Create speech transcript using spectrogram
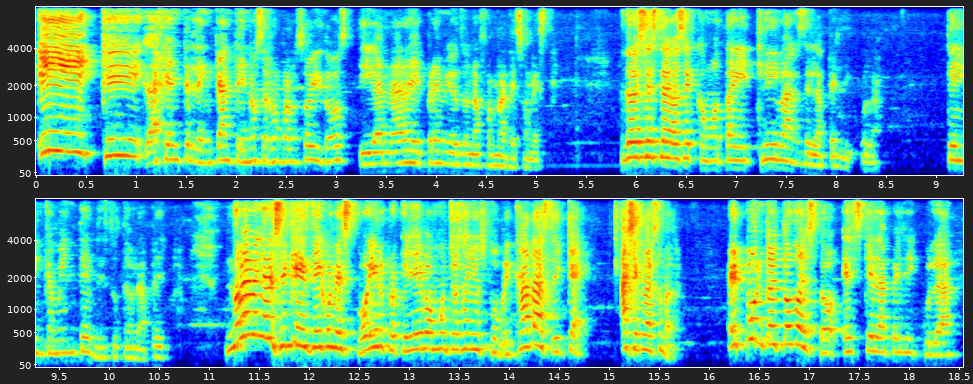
y que la gente le encante y no se rompa los oídos y ganar el premio de una forma deshonesta. Entonces, este va a ser como tal el clímax de la película técnicamente de esto te habrá película. No me vengan a decir que les digo un spoiler porque lleva muchos años publicada, así que así no es su madre. El punto de todo esto es que la película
